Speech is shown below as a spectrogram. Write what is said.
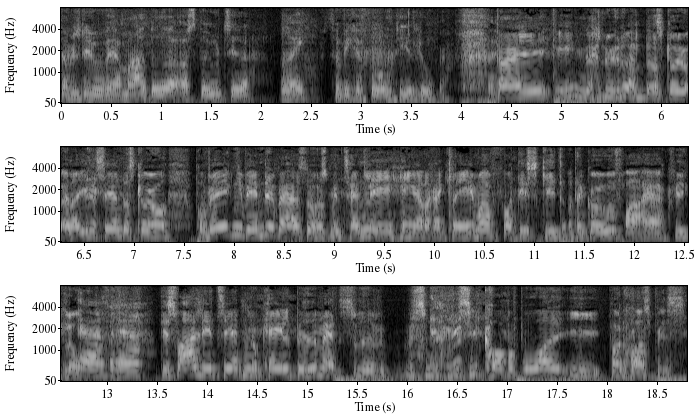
Så vil det jo være meget bedre at skrive til dig, ring, så vi kan få en dialog. Der er en af lytteren, der skriver, eller en af serien, der skriver, på væggen i venteværelset hos min tandlæge hænger der reklamer for det skidt, og der går ud fra er kviklån. Ja, ja. Det svarer lidt til, at den lokale bedemand smider visitkort på bordet i, på et hospice.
